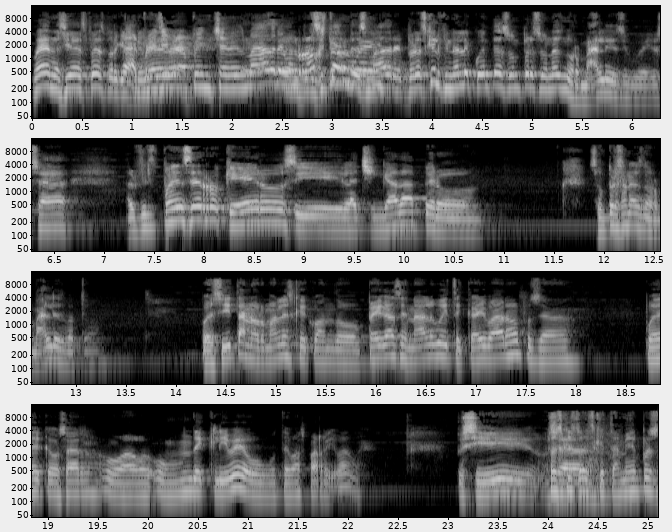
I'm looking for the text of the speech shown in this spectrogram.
Bueno, sí, después, porque Al principio era pinche desmadre, un rockstar, desmadre. Pero es que al final de cuentas son personas normales, güey. O sea, al fin, pueden ser rockeros y la chingada, pero son personas normales, vato. Pues sí, tan normal es que cuando pegas en algo y te cae varo, pues ya puede causar o, o un declive o te vas para arriba, güey. Pues sí, o Pues sea... que, es que también pues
